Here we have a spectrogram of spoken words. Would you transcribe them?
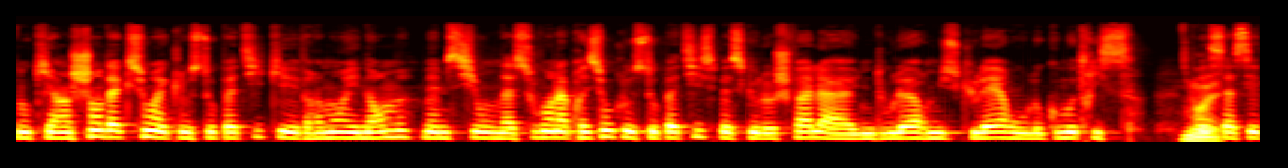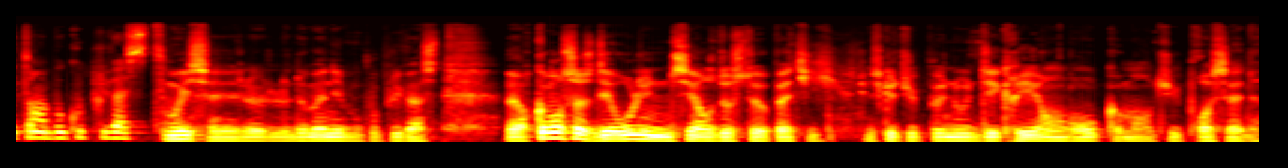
Donc il y a un champ d'action avec l'ostéopathie qui est vraiment énorme, même si on a souvent l'impression que l'ostéopathie, c'est parce que le cheval a une douleur musculaire ou locomotrice. Mais ça s'étend beaucoup plus vaste. Oui, le, le, domaine est beaucoup plus vaste. Alors, comment ça se déroule une séance d'ostéopathie? Est-ce que tu peux nous décrire en gros comment tu procèdes?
